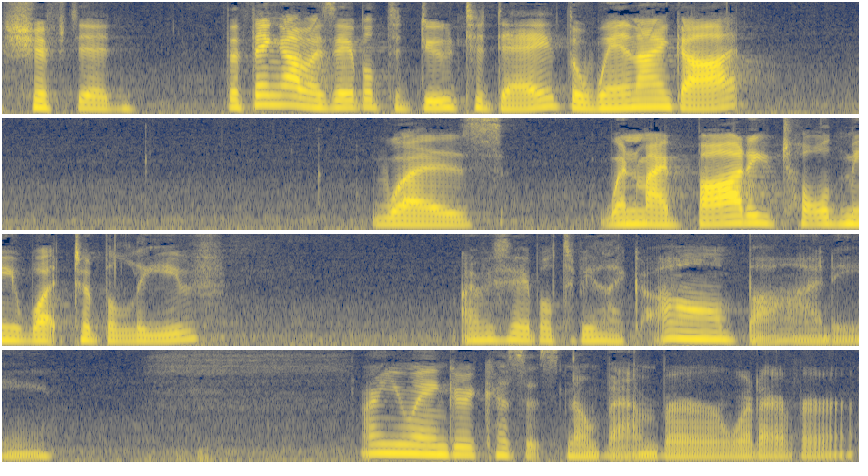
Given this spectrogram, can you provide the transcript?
shifted, the thing I was able to do today, the win I got, was when my body told me what to believe. I was able to be like, "Oh, body, are you angry because it's November or whatever?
